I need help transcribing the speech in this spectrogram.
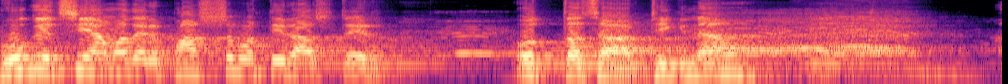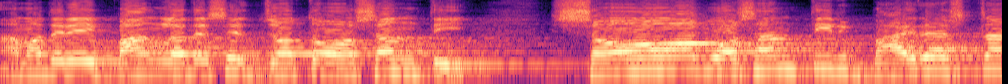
ভুগেছি আমাদের পার্শ্ববর্তী রাষ্ট্রের অত্যাচার, ঠিক না? আমাদের এই বাংলাদেশের যত অশান্তি, সব অশান্তির ভাইরাসটা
